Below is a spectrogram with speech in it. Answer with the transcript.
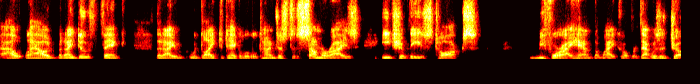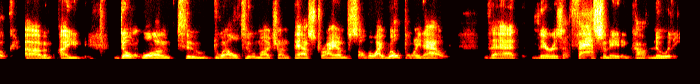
out loud, but I do think that I would like to take a little time just to summarize each of these talks before I hand the mic over. That was a joke. Um, I don't want to dwell too much on past triumphs, although I will point out that there is a fascinating continuity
